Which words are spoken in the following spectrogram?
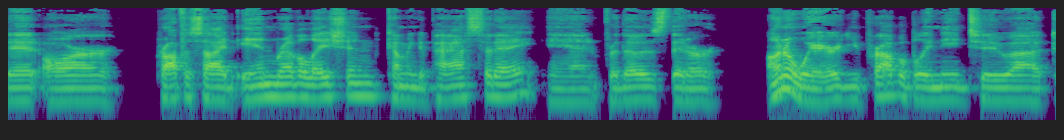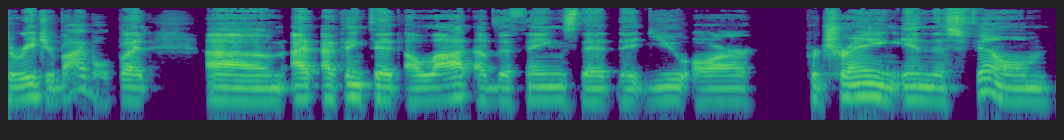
that are prophesied in Revelation coming to pass today. And for those that are unaware, you probably need to uh, to read your Bible. But um, I, I think that a lot of the things that that you are portraying in this film,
